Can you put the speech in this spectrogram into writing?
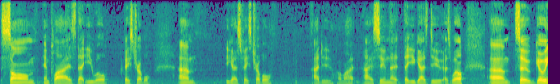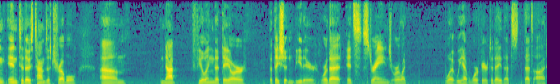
psalm implies that you will face trouble. Um, you guys face trouble. I do a lot. I assume that, that you guys do as well. Um, so going into those times of trouble, um, not feeling that they are that they shouldn't be there or that it's strange or like what we have warfare today. That's that's odd.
